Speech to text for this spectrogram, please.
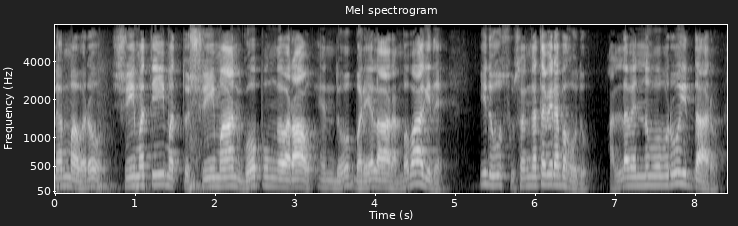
ನಮ್ಮವರು ಶ್ರೀಮತಿ ಮತ್ತು ಶ್ರೀಮಾನ್ ಗೋಪುಂಗವರಾವ್ ಎಂದು ಬರೆಯಲಾರಂಭವಾಗಿದೆ. ಇದು ಸುಸಂಗತವಿರಬಹುದು. ಅಲ್ಲವೆನ್ನುವವರೂ ಇದ್ದಾರು.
